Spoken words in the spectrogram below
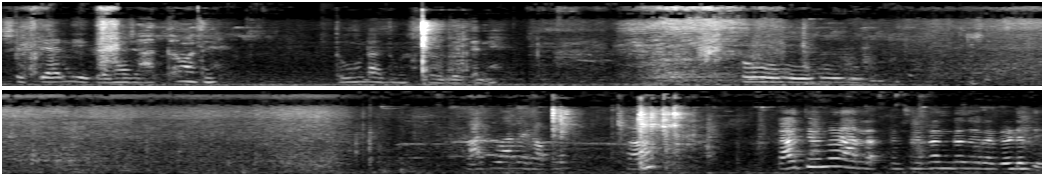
शेती आली इकडे माझ्या हातामध्ये. तोंडात घुसवले त्याने. हो हो हो हो. का नाही आला. त्याचा रंग जरा गडद आहे.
